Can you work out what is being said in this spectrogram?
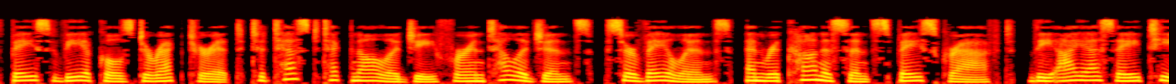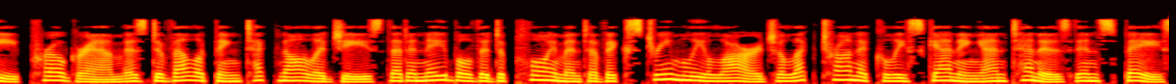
Space Vehicles Directorate to test technology for intelligence, surveillance, and reconnaissance spacecraft. The ISAT program is developing technologies that enable the deployment of extremely large electronically scanning antennas in space,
